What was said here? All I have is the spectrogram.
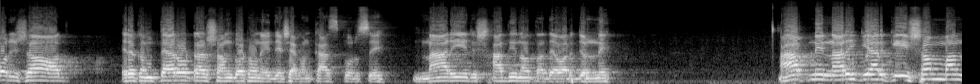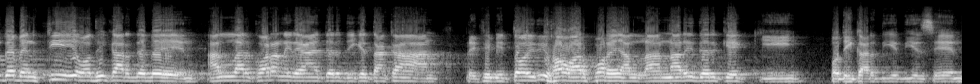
পরিষদ, এরকম তেরোটা সংগঠন এই দেশে এখন কাজ করছে, নারীর স্বাধীনতা দেওয়ার জন্যে। আপনি নারীকে আর কি সম্মান দেবেন? কি অধিকার দেবেন? আল্লাহর কোরআনের আয়াতের দিকে তাকান। পৃথিবী তৈরি হওয়ার পরে আল্লাহ নারীদেরকে কি অধিকার দিয়ে দিয়েছেন?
